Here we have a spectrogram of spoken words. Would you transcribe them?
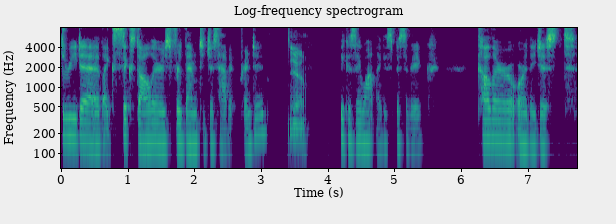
three to like six dollars for them to just have it printed. Yeah because they want like a specific color or they just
